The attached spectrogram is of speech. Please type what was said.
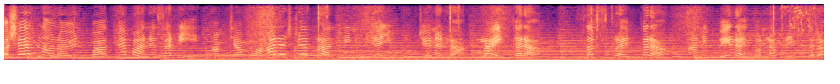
अशाच नवनवीन बातम्या पाहण्यासाठी आमच्या महाराष्ट्र क्रांती न्यूज या यूट्यूब चॅनलला लाईक करा सबस्क्राईब करा आणि बेल आयकॉनला प्रेस करा.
